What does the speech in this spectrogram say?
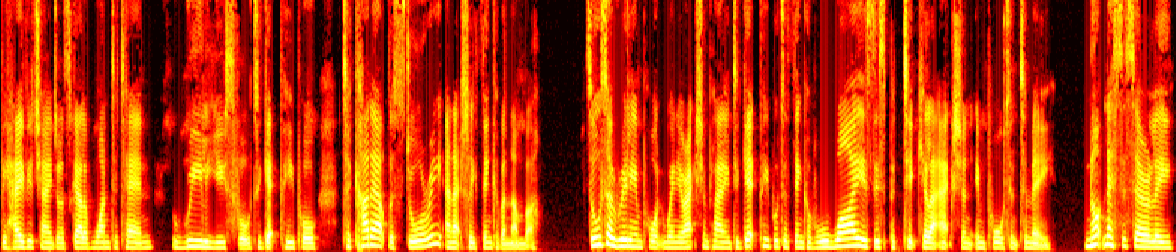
behavior change on a scale of one to 10? Really useful to get people to cut out the story and actually think of a number. It's also really important when you're action planning to get people to think of, well, why is this particular action important to me? Not necessarily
